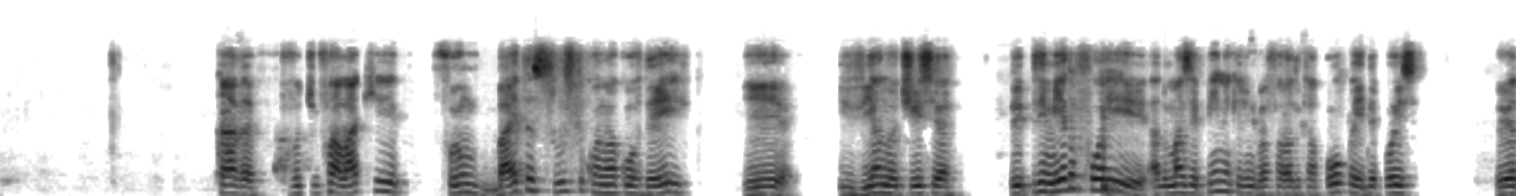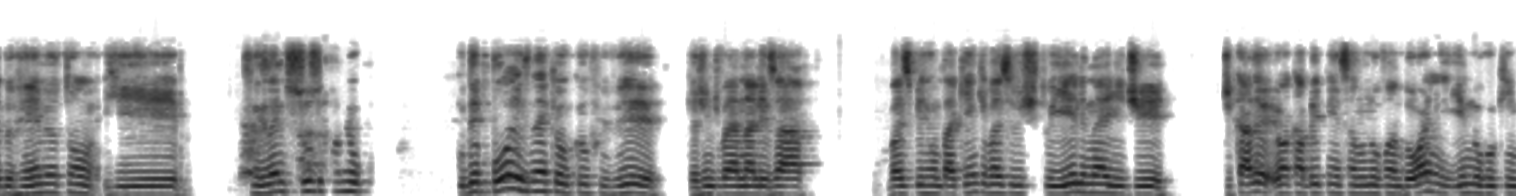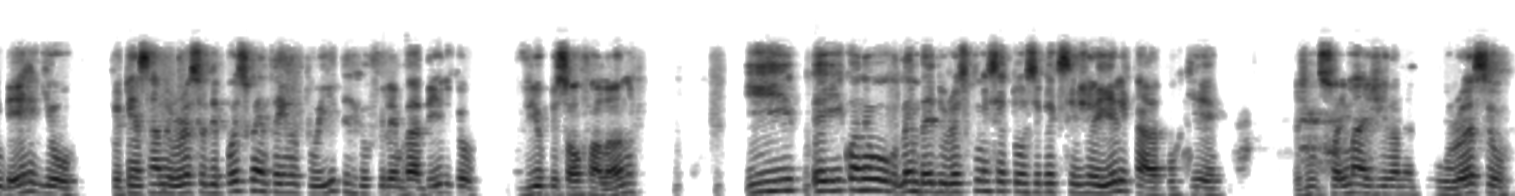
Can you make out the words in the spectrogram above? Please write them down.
Cara, vou te falar que foi um baita susto quando eu acordei e, e vi a notícia Primeiro foi a do Mazepin, que a gente vai falar daqui a pouco, aí depois veio a do Hamilton, e foi um grande susto quando eu. Depois, né, que eu, que eu fui ver, que a gente vai analisar, vai se perguntar quem que vai substituir ele, né, e de, de cara eu acabei pensando no Van Dorn e no Huckenberg, eu fui pensar no Russell depois que eu entrei no Twitter, que eu fui lembrar dele, que eu vi o pessoal falando. E aí, quando eu lembrei do Russell, comecei a torcer para que seja ele, cara, porque a gente só imagina, né? O Russell,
